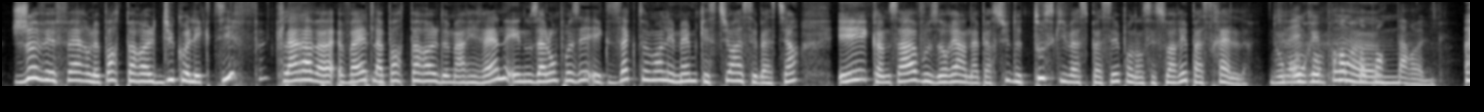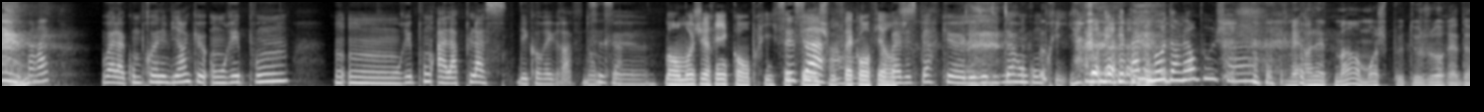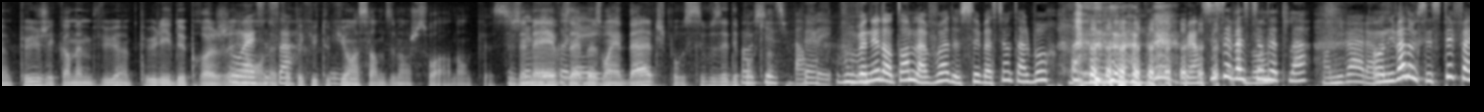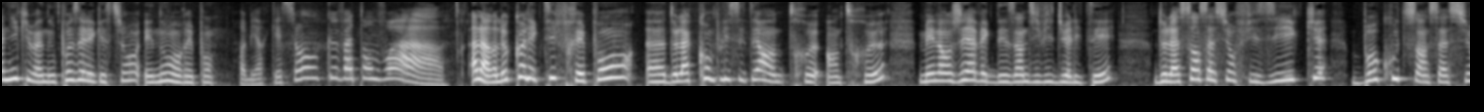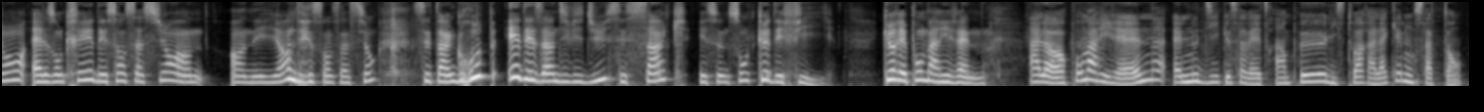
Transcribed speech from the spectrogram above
je vais faire le porte-parole du collectif. Clara va, va être la porte-parole de Marie-Reine et nous allons poser exactement les mêmes questions à Sébastien. Et comme ça, vous aurez un aperçu de tout ce qui va se passer pendant ces soirées passerelles. Donc Tu vas on répond. propre euh, porte-parole. C'est correct? Voilà, comprenez bien qu'on répond, on, on répond à la place des chorégraphes. Donc, ça. euh, Bon, moi, j'ai rien compris. C'est que ça. Je vous Ah fais ouais. confiance. bah, J'espère que les auditeurs ont compris. Mettez pas les mots dans leur bouche. hein. Mais honnêtement, moi, je peux toujours aider un peu. J'ai quand même vu un peu les deux projets. Ouais, On a ça. fait le Q2Q C'est ensemble dimanche soir. Donc, euh, si Vous jamais vous avez besoin d'aide, je peux aussi vous aider pour ok, ça. super. Parfait. Vous venez d'entendre la voix de Sébastien Talbot. Merci Sébastien Bon. d'être là. On y va alors. On y va, donc c'est Stéphanie qui va nous poser les questions et nous on répond. Première question, que va-t-on voir? Alors, le collectif répond euh, de la complicité entre, entre eux, mélangée avec des individualités, de la sensation physique, beaucoup de sensations. Elles ont créé des sensations en, en ayant des sensations. C'est un groupe et des individus, c'est cinq, et ce ne sont que des filles. Que répond Marie-Reine? Alors, pour Marie-Reine, elle nous dit que ça va être un peu l'histoire à laquelle on s'attend.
